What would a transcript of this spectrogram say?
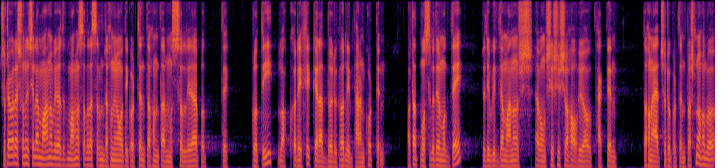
ছোটবেলায় শুনেছিলাম মহানবী হজরত মোহাম্মদ সাল্লাহ সাল্লাম যখন ইমামতি করতেন, তখন তার মুসল্লিরা প্রত্যেক, প্রতি লক্ষ্য রেখে কেরাত দৈর্ঘ্য নির্ধারণ করতেন। অর্থাৎ মুসল্লিদের মধ্যে যদি বৃদ্ধ মানুষ এবং শিশু সহ অভিভাবক থাকতেন, তখন আয়াত ছোট করতেন। প্রশ্ন হলো,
